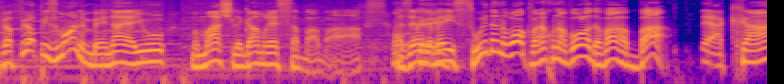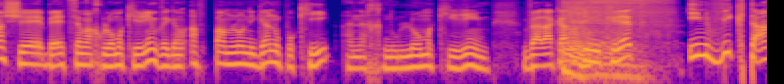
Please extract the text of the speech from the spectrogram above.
ואפילו הפזמון הם בעיניי היו ממש לגמרי סבבה. אז זה אוקיי. לגבי Sweden rock, ואנחנו נעבור לדבר הבא. להקה שבעצם אנחנו לא מכירים וגם אף פעם לא ניגענו פה כי אנחנו לא מכירים. והלהקה הזאת נקראת אינביקטה,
